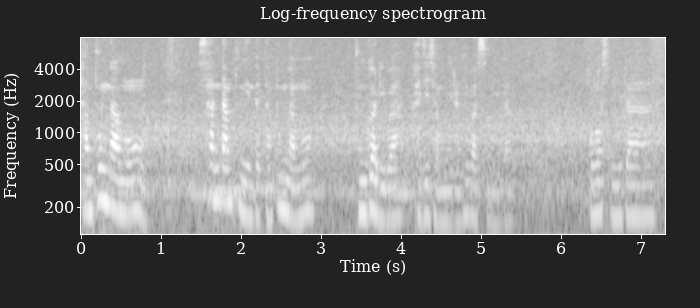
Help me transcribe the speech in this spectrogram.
단풍나무, 산단풍인데 단풍나무 분갈이와 가지 정리를 해봤습니다. 고맙습니다.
